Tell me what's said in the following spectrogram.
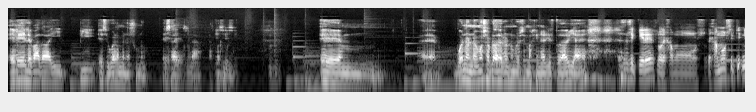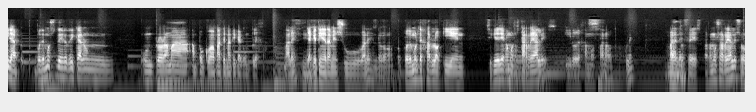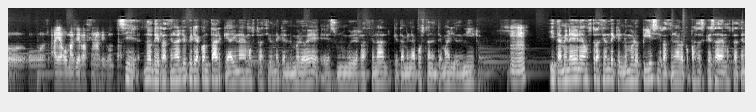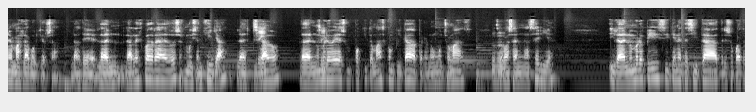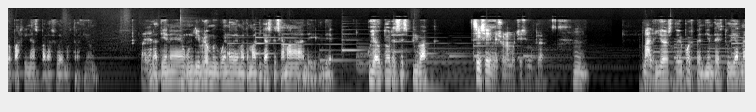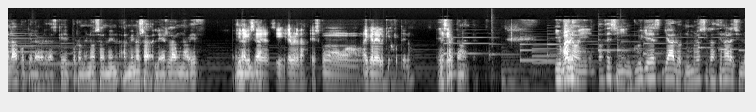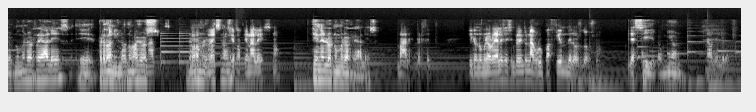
E elevado a I pi es igual a menos uno. Esa es la, fórmula. Em, eh, bueno, no hemos hablado de los números imaginarios todavía, ¿eh? Eso si quieres lo dejamos. Dejamos, mira, podemos dedicar un, un programa un poco a matemática compleja, ¿vale? Ya que tiene también su, ¿vale? podemos dejarlo aquí en, si quieres llegamos a estar reales y lo dejamos para otro, ¿vale? Vale, entonces, ¿pasamos a reales o, hay algo más de irracional que contar? Sí, no, de irracional yo quería contar que hay una demostración de que el número E es un número irracional, que también la he puesto en el temario de unir. Y también hay una demostración de que el número pi es irracional, lo que pasa es que esa demostración es más laboriosa. La de la, la red cuadrada de 2 es muy sencilla, la he explicado. La del número E es un poquito más complicada, pero no mucho más. Se basa en una serie. Y la del número pi sí que necesita tres o cuatro páginas para su demostración. La tiene un libro muy bueno de matemáticas que se llama, de, cuyo autor es Spivak. Sí, sí, me suena muchísimo, claro. Mm. Vale. Y yo estoy pues pendiente de estudiármela porque la verdad es que por lo menos al, al menos leerla una vez. Tiene que ser, sí, es verdad. Es como hay que leer el Quijote, ¿no? Exactamente. Y bueno, y entonces si incluyes ya los números irracionales y los números reales, eh, perdón, y los, números, los números irracionales, ¿no? Tienen los números reales. Vale, perfecto. Y los números reales es simplemente una agrupación de los dos, ¿no? sí, la unión. La unión de los dos.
